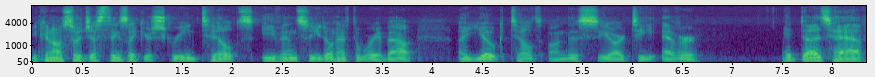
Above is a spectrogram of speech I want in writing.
You can also adjust things like your screen tilts even, so you don't have to worry about a yoke tilt on this CRT ever. It does have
